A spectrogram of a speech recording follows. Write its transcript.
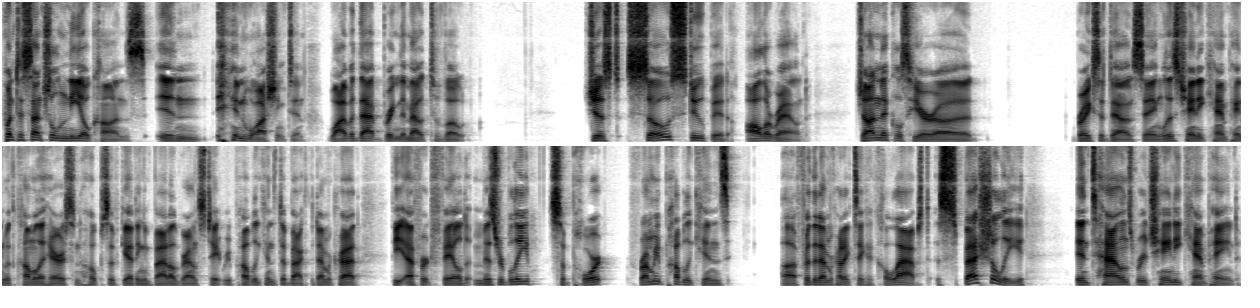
quintessential neocons in in Washington? Why would that bring them out to vote? Just so stupid all around. John Nichols here uh, breaks it down, saying Liz Cheney campaigned with Kamala Harris in hopes of getting battleground state Republicans to back the Democrat. The effort failed miserably. Support from Republicans uh, for the Democratic ticket collapsed, especially in towns where Cheney campaigned.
